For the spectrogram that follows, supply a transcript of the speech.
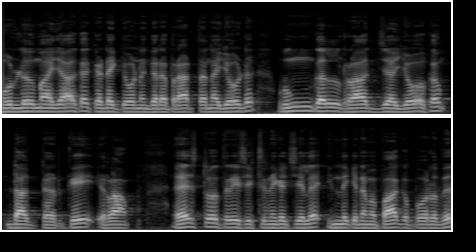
முழுமையாக கிடைக்கணுங்கிற பிரார்த்தனையோடு உங்கள் Raja Yogam doctor K Ram. Astro three sixty நிகழ்ச்சியில் இன்றைக்கி நம்ம பார்க்க போகிறது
